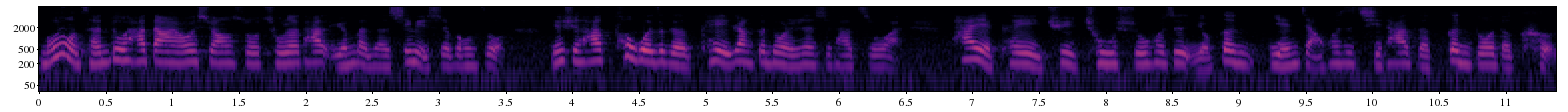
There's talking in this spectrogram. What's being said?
某种程度，他当然会希望说，除了他原本的心理师的工作，也许他透过这个可以让更多人认识他之外，他也可以去出书，或是有更演讲，或是其他的更多的可能。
